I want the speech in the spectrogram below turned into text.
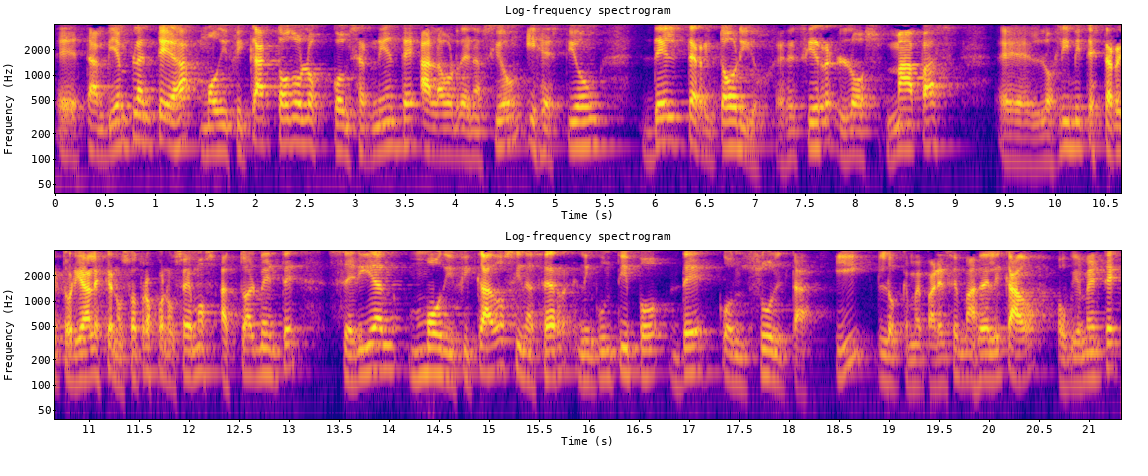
Eh, también plantea modificar todo lo concerniente a la ordenación y gestión del territorio, es decir, los mapas, eh, los límites territoriales que nosotros conocemos actualmente serían modificados sin hacer ningún tipo de consulta. Y lo que me parece más delicado, obviamente,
